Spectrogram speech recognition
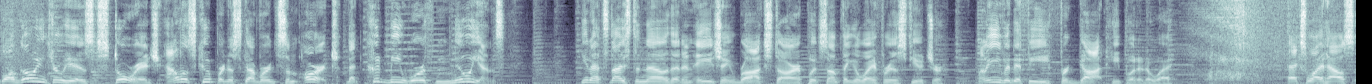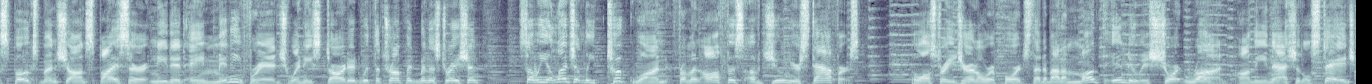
While going through his storage, Alice Cooper discovered some art that could be worth millions. You know, it's nice to know that an aging rock star put something away for his future, even if he forgot he put it away. Ex-White House spokesman Sean Spicer needed a mini-fridge when he started with the Trump administration, so he allegedly took one from an office of junior staffers. The Wall Street Journal reports that about a month into his short run on the national stage,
